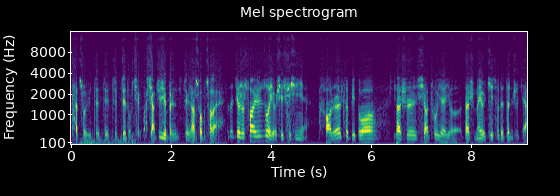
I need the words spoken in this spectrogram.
他属于这这这这种情况，想拒绝别人嘴上说不出来。那就是双鱼座有些缺心眼，好人特别多，但是小兔也有，但是没有基础的政治家。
